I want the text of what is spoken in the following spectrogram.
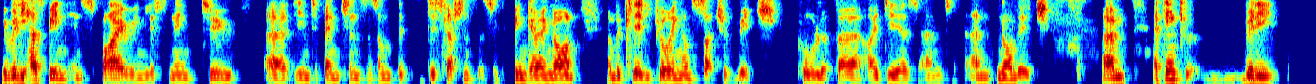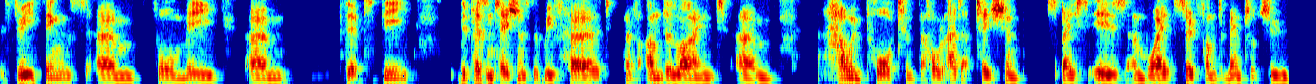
It really has been inspiring listening to uh, the interventions and some of the discussions that's been going on. And we're clearly drawing on such a rich pool of uh, ideas and, and knowledge. Um, I think really three things um, for me um, that the, the presentations that we've heard have underlined um, how important the whole adaptation space is and why it's so fundamental to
